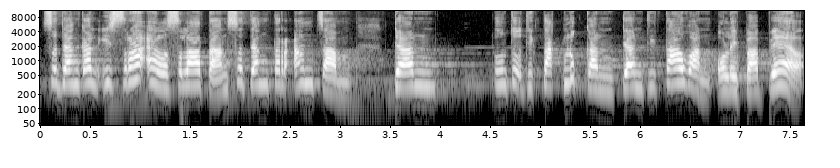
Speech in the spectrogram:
Sedangkan Israel selatan sedang terancam dan untuk ditaklukkan dan ditawan oleh Babel.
